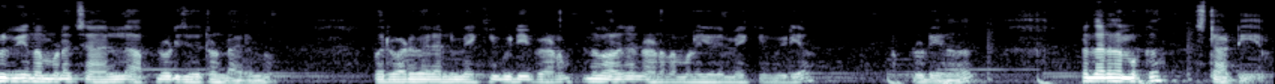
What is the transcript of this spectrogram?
റിവ്യൂ നമ്മുടെ ചാനലിൽ അപ്ലോഡ് ചെയ്തിട്ടുണ്ടായിരുന്നു. ഒരുപാട് പേര് എന്റെ മേക്കിംഗ് വീഡിയോ വേണം എന്ന് പറഞ്ഞുകൊണ്ടാണ് നമ്മൾ ഈ ഒരു മേക്കിംഗ് വീഡിയോ അപ്ലോഡ് ചെയ്യുന്നത്. അപ്പോൾ എന്തായാലും നമുക്ക് സ്റ്റാർട്ട് ചെയ്യാം.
